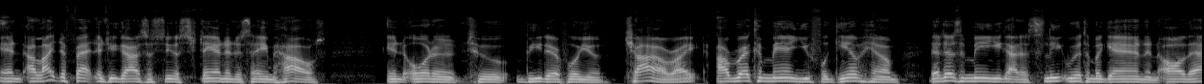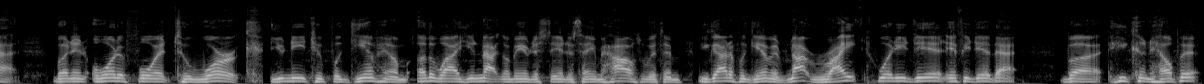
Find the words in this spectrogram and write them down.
and I like the fact that you guys are still staying in the same house in order to be there for your child, right? I recommend you forgive him. That doesn't mean you got to sleep with him again and all that. But in order for it to work, you need to forgive him. Otherwise, you're not going to be able to stay in the same house with him. You got to forgive him. Not right what he did, if he did that, but he couldn't help it.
